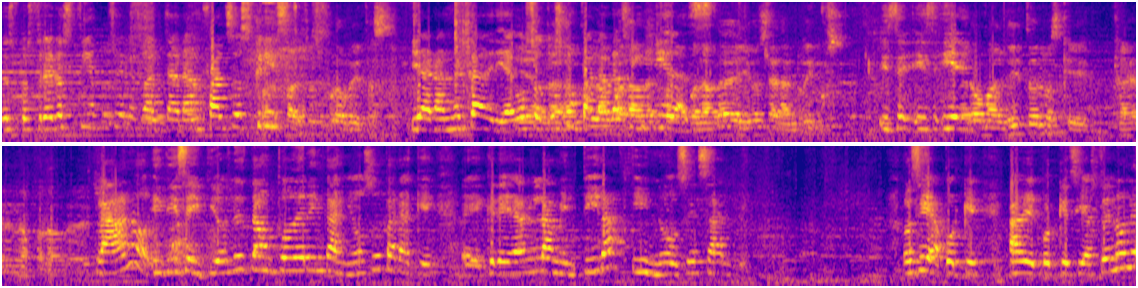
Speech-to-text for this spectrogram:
Los postreros tiempos se levantarán falsos cristos falsos profetas. y harán mercadería de vosotros con la palabras palabra- fingidas. Con la palabra de Dios se harán ricos. Y, se- y- y- Pero malditos los que caen en la palabra de Dios. Claro, y dice, y Dios les da un poder engañoso para que eh, crean la mentira y no se salven. O sea, porque, a ver, porque si a usted no le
